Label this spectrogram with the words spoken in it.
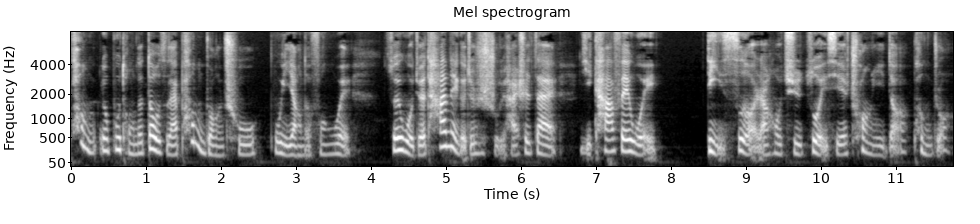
碰，用不同的豆子来碰撞出不一样的风味，所以我觉得它那个就是属于还是在以咖啡为底色，然后去做一些创意的碰撞。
